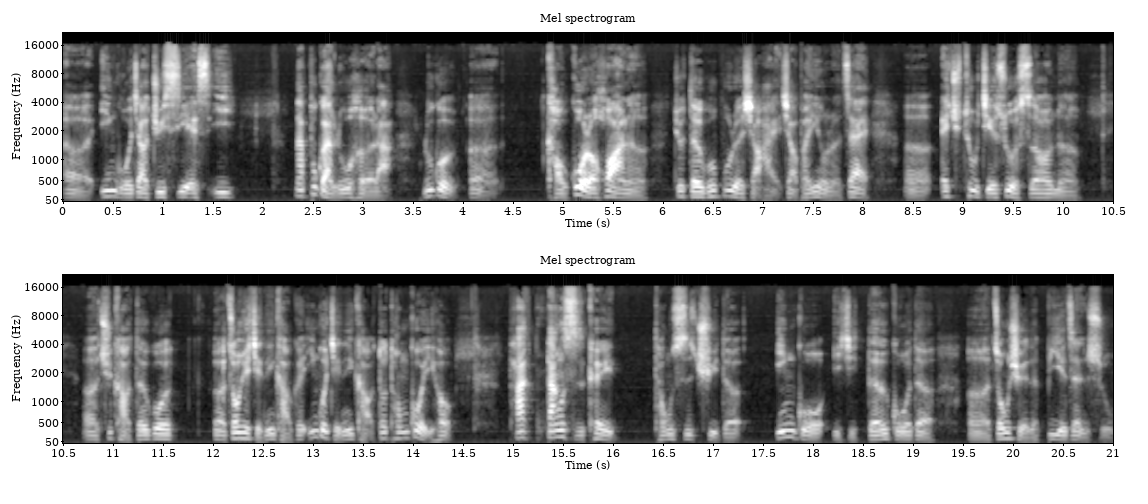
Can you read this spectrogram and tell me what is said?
呃英国叫 GCSE。那不管如何啦，如果呃考过的话呢，就德国部的小孩小朋友呢，在呃，H two 结束的时候呢，呃去考德国呃中学检定考跟英国检定考都通过以后，他当时可以同时取得。英国以及德国的呃中学的毕业证书，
